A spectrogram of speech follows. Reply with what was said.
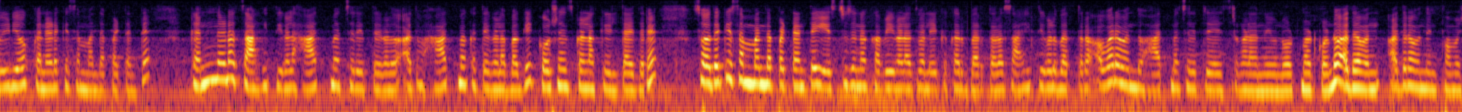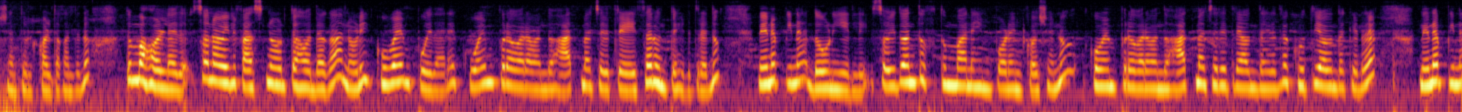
ವಿಡಿಯೋ ಕನ್ನಡಕ್ಕೆ ಸಂಬಂಧಪಟ್ಟಂತೆ ಕನ್ನಡ ಸಾಹಿತಿಗಳ ಆತ್ಮಚರಿತ್ರೆಗಳು ಅಥವಾ ಆತ್ಮಕಥೆಗಳ ಬಗ್ಗೆ ಕ್ವಶನ್ಸ್ಗಳನ್ನ ಕೇಳ್ತಾ ಇದ್ದಾರೆ. ಸೊ ಅದಕ್ಕೆ ಸಂಬಂಧಪಟ್ಟಂತೆ ಎಷ್ಟು ಜನ ಕವಿಗಳು ಅಥವಾ ಲೇಖಕರು ಬರ್ತಾರೋ, ಸಾಹಿತಿಗಳು ಬರ್ತಾರೋ, ಅವರ ಒಂದು ಆತ್ಮಚರಿತ್ರೆ ಹೆಸರುಗಳನ್ನು ನೀವು ನೋಟ್ ಮಾಡಿಕೊಂಡು ಅದರ ಒಂದು ಅದರ ಒಂದು ಇನ್ಫಾರ್ಮೇಷನ್ ತಿಳ್ಕೊಳ್ತಕ್ಕಂಥದ್ದು ತುಂಬ ಒಳ್ಳೆಯದು. ಸೊ ನಾವು ಇಲ್ಲಿ ಫಸ್ಟ್ ನೋಡ್ತಾ ಹೋದಾಗ ನೋಡಿ ಕುವೆಂಪು ಇದ್ದಾರೆ. ಕುವೆಂಪುರವರ ಒಂದು ಆತ್ಮಚರಿತ್ರೆ ಹೆಸರು ಅಂತ ಹೇಳಿದ್ರೆ ಅದು ನೆನಪಿನ ದೋಣಿಯಲ್ಲಿ. ಸೊ ಇದಂತೂ ತುಂಬಾ ಇಂಪಾರ್ಟೆಂಟ್ ಕ್ವಶನು ಕುವೆಂಪುರವರ ಒಂದು ಆತ್ಮಚರಿತ್ರೆ ಅಂತ ಹೇಳಿದ್ರೆ ಕೃತಿ ಅಂತ ಕೇಳಿದ್ರೆ ನೆನಪಿನ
